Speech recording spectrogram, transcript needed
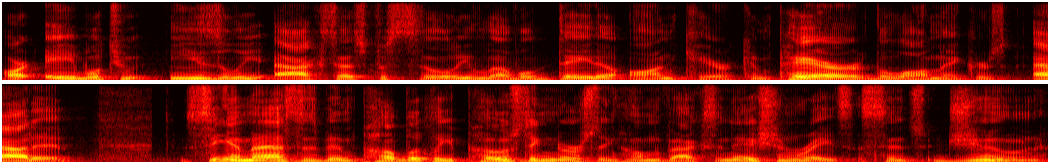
are able to easily access facility level data on Care Compare, the lawmakers added. CMS has been publicly posting nursing home vaccination rates since June.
